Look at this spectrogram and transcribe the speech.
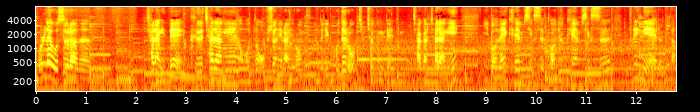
폴레오스라는 차량인데 그 차량의 어떤 옵션이나 이런 부분들이 그대로 지금 적용된 자가 차량이 이번에 QM6 더뉴 QM6 프리미에르입니다.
